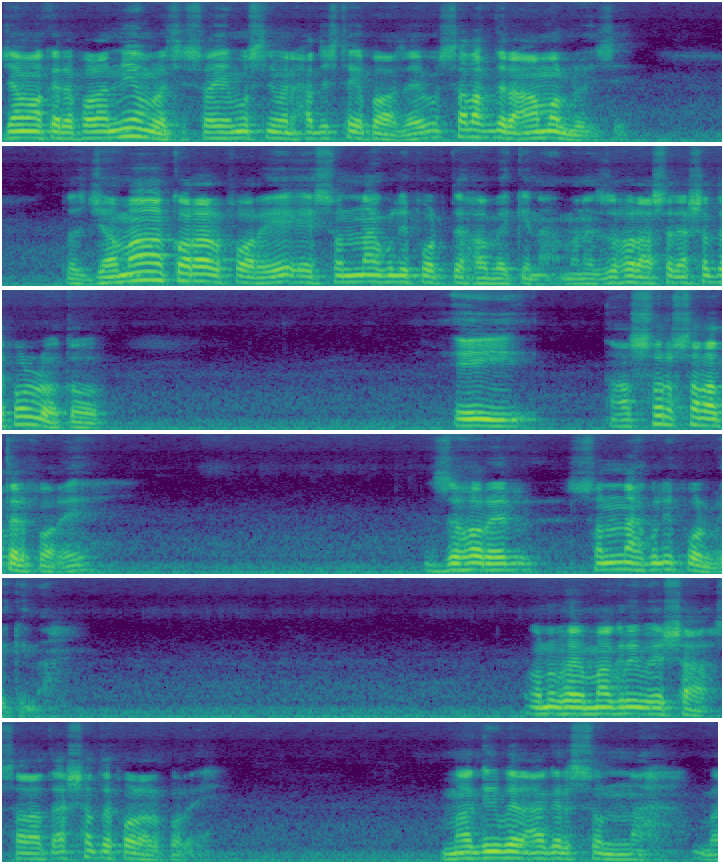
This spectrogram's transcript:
জমা করে পড়ার নিয়ম রয়েছে সাহেব মুসলিমের হাদিস থেকে পাওয়া যায় এবং সালাফদের আমল রয়েছে। তো জমা করার পরে এই সন্নাগুলি পড়তে হবে কিনা? মানে জোহর আসর একসাথে পড়ল তো এই আসর সালাতের পরে জোহরের সন্ন্যাগুলি পড়বে কিনা? অনুভব মাগরিব এশা, সালাত একসাথে পড়ার পরে। মাগরিবের আগের সন্না বা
